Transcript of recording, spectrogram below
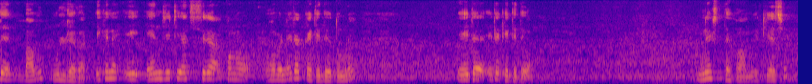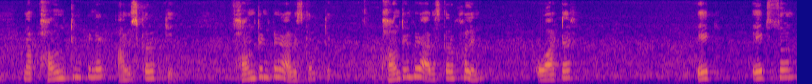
দেন বাবু কুল ড্রাইভার। এখানে এই এন যেটি আছে সেটা কোনো হবে না, এটা কেটে দিও তোমরা। এটা এটা কেটে দেওয়া নেক্সট দেখো আমাদের কী আছে? না ফাউন্টেন পেনের আবিষ্কারক কে? ফাউন্টেন পেনের আবিষ্কারক কে? ফাউন্টেন পেনের আবিষ্কারক হলেন ওয়াটার এড এডসন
